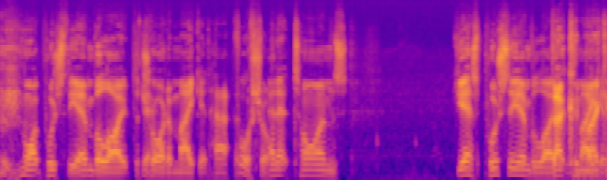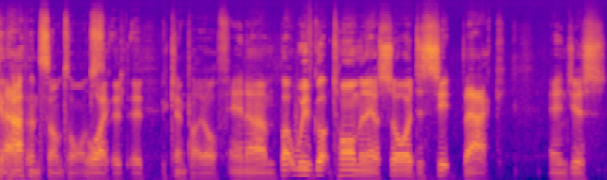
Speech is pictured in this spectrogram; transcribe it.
might push the envelope to Yeah. try to make it happen. For sure. And at times, yes, push the envelope. that and could make, it happen, sometimes. Like- it, it, it can pay off. And um, but we've got time on our side to sit back and just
